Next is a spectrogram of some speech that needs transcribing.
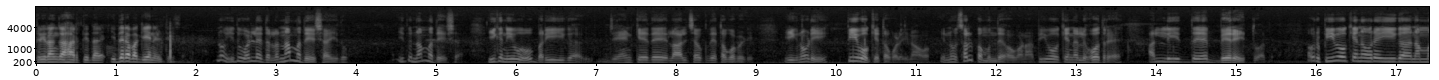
ತ್ರಿರಂಗ ಹಾರ್ತಿದ್ದಾರೆ ಇದರ ಬಗ್ಗೆ ಏನು ಹೇಳ್ತೀರಿ ಸರ್? ನೋ ಇದು ಒಳ್ಳೆಯದಲ್ಲ ನಮ್ಮ ದೇಶ ಇದು. ಇದು ನಮ್ಮ ದೇಶ. ಈಗ ನೀವು ಬರೀ ಈಗ ಜೆ ಎನ್ ಕೆದೇ ಲಾಲ್ ಚೌಕ್ದೇ ತಗೋಬೇಡಿ. ಈಗ ನೋಡಿ ಪಿ ಓ ಕೆ ತಗೊಳ್ಳಿ ನಾವು. ಇನ್ನು ಸ್ವಲ್ಪ ಮುಂದೆ ಹೋಗೋಣ. ಪಿ ಓ ಕೆನಲ್ಲಿ ಹೋದರೆ ಅಲ್ಲಿದ್ದೇ ಬೇರೆ ಇತ್ತು ಅದು. ಅವರು ಪಿ ಓ ಕೆನವರೇ ಈಗ ನಮ್ಮ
